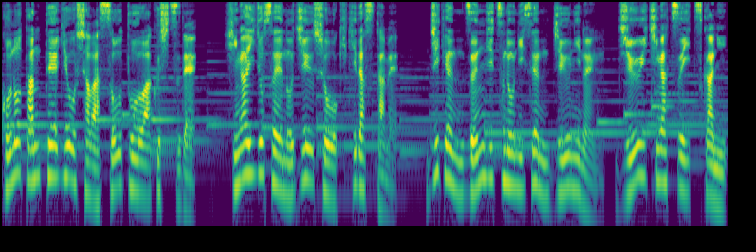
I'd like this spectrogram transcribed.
この探偵業者は相当悪質で被害女性の住所を聞き出すため事件前日の2012年11月5日に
